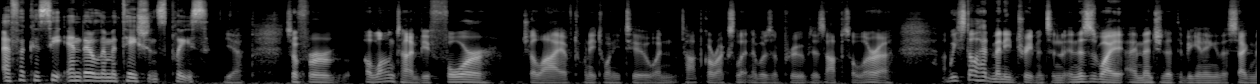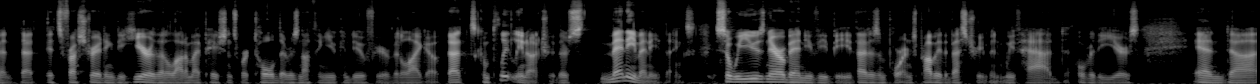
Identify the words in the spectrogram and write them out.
efficacy, and their limitations, please? Yeah. So, for a long time before July of 2022, when topical ruxolitinib was approved as Opzelura, we still had many treatments. And, and, this is why I mentioned at the beginning of the segment that it's frustrating to hear that a lot of my patients were told there was nothing you can do for your vitiligo. That's completely not true. There's many, many things. So we use narrowband UVB. That is important. It's probably the best treatment we've had over the years. And uh,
